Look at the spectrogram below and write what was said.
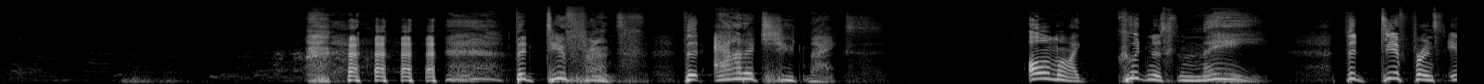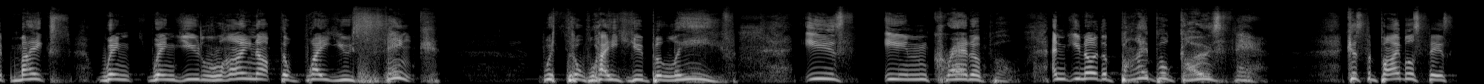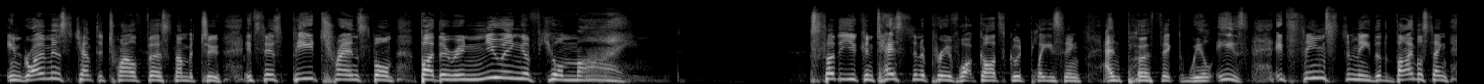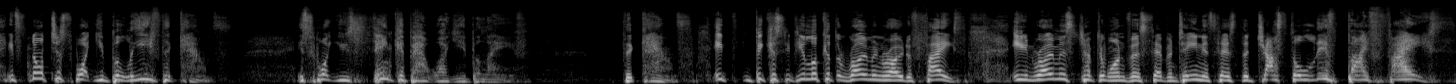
the difference that attitude makes. Oh my goodness me. The difference it makes when, when you line up the way you think with the way you believe is incredible. And you know, the Bible goes there. Because the Bible says in Romans chapter 12, verse number 2, it says, Be transformed by the renewing of your mind so that you can test and approve what God's good, pleasing, and perfect will is. It seems to me that the Bible's saying it's not just what you believe that counts, it's what you think about what you believe that counts. It, because if you look at the Roman road of faith, in Romans chapter 1, verse 17, it says, The just will live by faith.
